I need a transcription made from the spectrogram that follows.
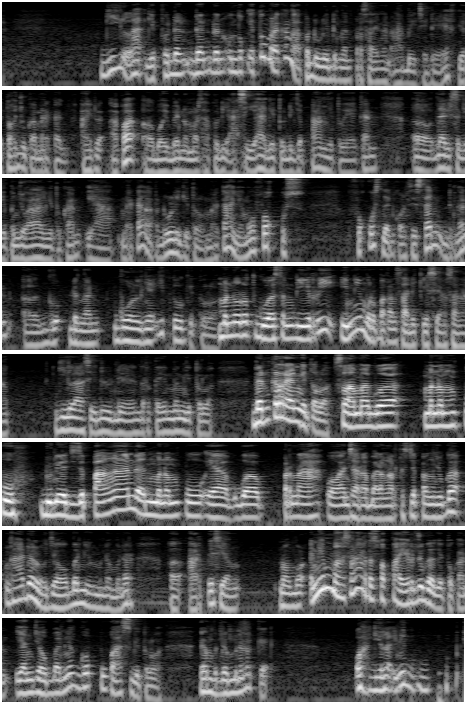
Gila gitu dan dan dan untuk itu mereka nggak peduli dengan persaingan A B C D F ya toh juga mereka apa uh, boyband nomor satu di Asia gitu di Jepang gitu ya kan. Uh, dari segi penjualan gitu kan ya mereka nggak peduli gitu loh. Mereka hanya mau fokus fokus dan konsisten dengan uh, go, dengan goalnya itu gitu loh. Menurut gue sendiri ini merupakan study yang sangat gila sih di dunia entertainment gitu loh. Dan keren gitu loh. Selama gue menempuh dunia Jepangan dan menempuh ya gue pernah wawancara bareng artis Jepang juga nggak ada loh jawaban yang benar-benar uh, artis yang nomor ini masalah artis top tier juga gitu kan yang jawabannya gue puas gitu loh yang bener-bener kayak wah gila ini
